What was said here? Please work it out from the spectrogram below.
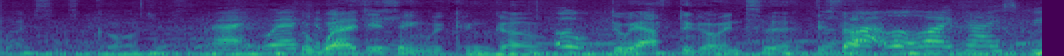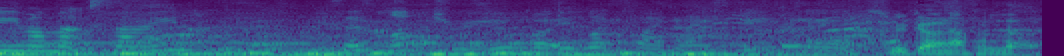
place, it's gorgeous. Right. Where? So where I do you think we can go? Oh. Do we have to go into? Is Does that? that look like ice cream on that sign? It says lunchroom, but it looks like ice cream to me. Should we go and have a look?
